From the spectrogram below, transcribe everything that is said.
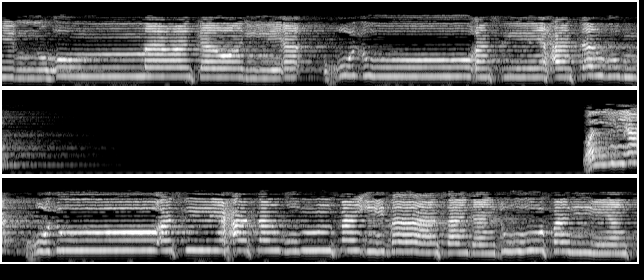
منهم معك وليأخذوا وليأخذوا أسلحتهم فإذا سجدوا فليكونوا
